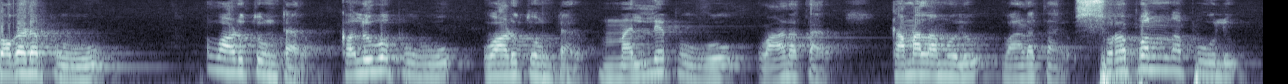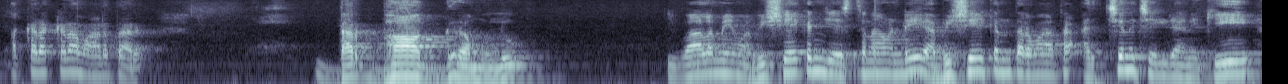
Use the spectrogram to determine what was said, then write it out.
పొగడ పువ్వు వాడుతూ ఉంటారు. కలువ పువ్వు వాడుతూ ఉంటారు. మల్లె పువ్వు వాడతారు. కమలములు వాడతారు. సురపొన్న పూలు అక్కడక్కడ వాడతారు. దర్భాగ్రములు. ఇవాళ మేము అభిషేకం చేస్తున్నామండి. అభిషేకం తర్వాత అర్చన చేయడానికి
